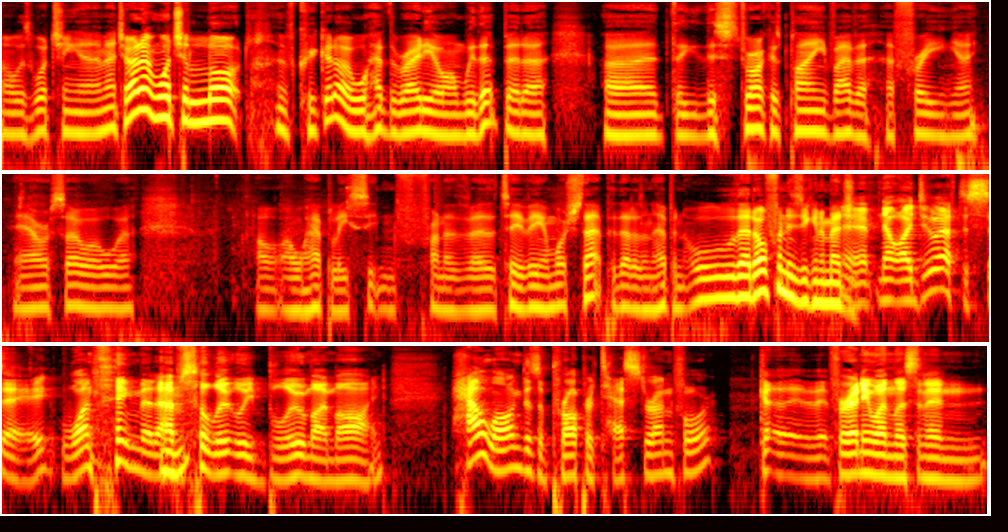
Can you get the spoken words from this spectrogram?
I was watching a match. I don't watch a lot of cricket. I will have the radio on with it, but uh, uh, the the strikers playing. If I have a, a free, you know, hour or so, I'll. Uh, I'll, I'll happily sit in front of uh, the TV and watch that, but that doesn't happen all that often, as you can imagine. Yeah, Now, I do have to say one thing that Mm-hmm. absolutely blew my mind. How long does a proper test run for? Uh, For anyone listening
